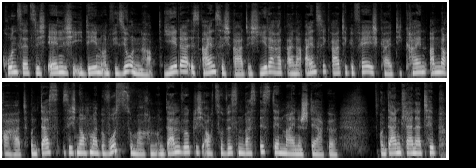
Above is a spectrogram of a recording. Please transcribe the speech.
grundsätzlich ähnliche Ideen und Visionen habt. Jeder ist einzigartig, jeder hat eine einzigartige Fähigkeit, die kein anderer hat. Und das sich nochmal bewusst zu machen und dann wirklich auch zu wissen, was ist denn meine Stärke? Und da ein kleiner Tipp.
